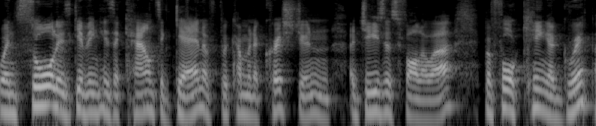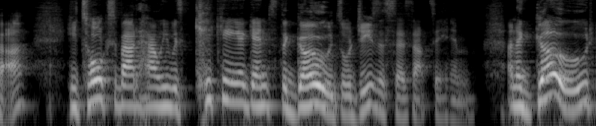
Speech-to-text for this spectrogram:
when Saul is giving his account again of becoming a Christian, a Jesus follower, before King Agrippa, he talks about how he was kicking against the goads, or Jesus says that to him. And a goad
